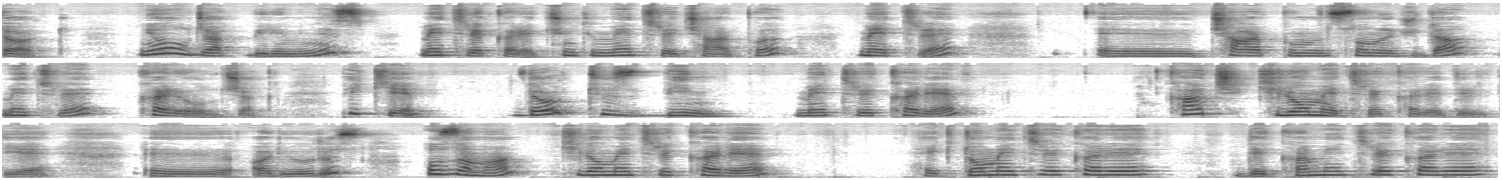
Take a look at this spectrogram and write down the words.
4. Ne olacak biriminiz? Metrekare. Çünkü metre çarpı metre e, çarpımın sonucu da metre kare olacak. Peki 400 bin metrekare kaç kilometre karedir diye e, arıyoruz. O zaman kilometre kare, hektometre kare, dekametre kare,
